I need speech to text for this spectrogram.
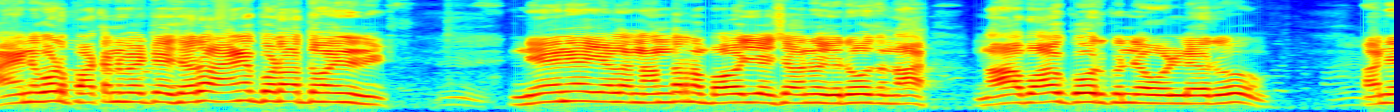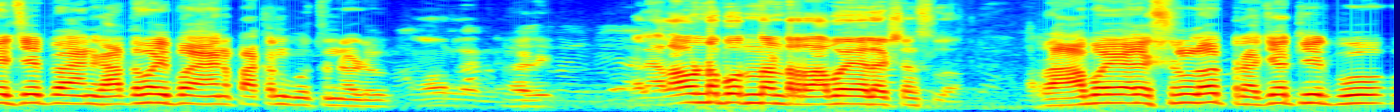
ఆయన కూడా పక్కన పెట్టేశారు. ఆయనకు కూడా అర్థమైంది. నేనే వీళ్ళని అందరిని బాగు చేశాను. ఈరోజు నా నా బాగు కోరుకునే వాళ్ళు లేరు అని చెప్పి ఆయనకు అర్థమైపోయి ఆయన పక్కన కూర్చున్నాడు. అది. ఎలా ఉండబోతుంది అంటారు రాబోయే ఎలక్షన్స్లో? రాబోయే ఎలక్షన్లో ప్రజా తీర్పు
